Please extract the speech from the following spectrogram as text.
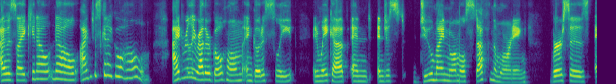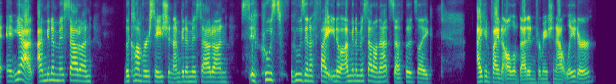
I was like, you know, no, I'm just gonna go home. I'd really rather go home and go to sleep and wake up and and just do my normal stuff in the morning versus and yeah i'm going to miss out on the conversation. I'm going to miss out on who's who's in a fight you know i'm going to miss out on that stuff but it's like i can find all of that information out later.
